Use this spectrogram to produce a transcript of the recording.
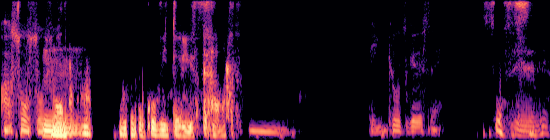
あ、そうそうそう、ううんん喜びというか、勉強漬けですね。そうですね。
